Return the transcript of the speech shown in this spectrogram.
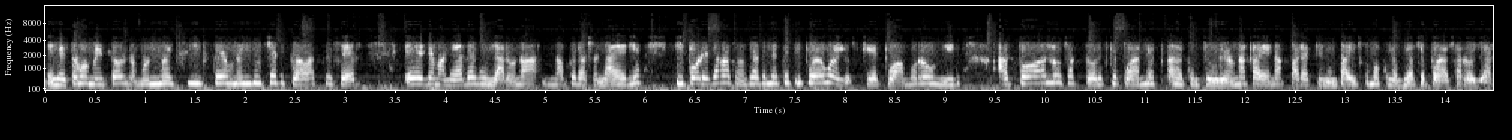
En este momento, digamos, no existe una industria que pueda abastecer eh, de manera regular una, una operación aérea y por esa razón se hacen este tipo de vuelos, que podamos reunir a todos los actores que puedan eh, contribuir a una cadena para que en un país como Colombia se pueda desarrollar.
